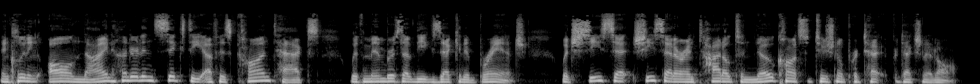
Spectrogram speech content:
including all 960 of his contacts with members of the executive branch, which she said, she said are entitled to no constitutional prote- protection at all.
